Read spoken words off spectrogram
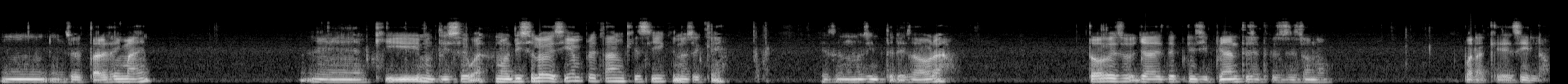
Mm, insertar esa imagen eh, aquí nos dice bueno nos dice lo de siempre tan que sí que no sé qué. Eso no nos interesa ahora. Todo eso ya es de principiantes entonces eso no. Para qué decirlo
